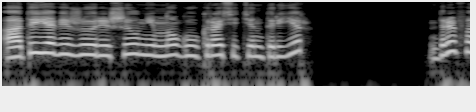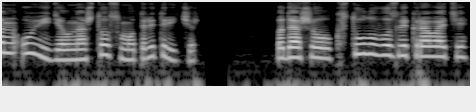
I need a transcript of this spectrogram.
«А ты, я вижу, решил немного украсить интерьер?» Дрефон увидел, на что смотрит Ричард подошел к стулу возле кровати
